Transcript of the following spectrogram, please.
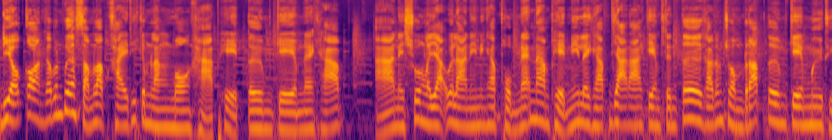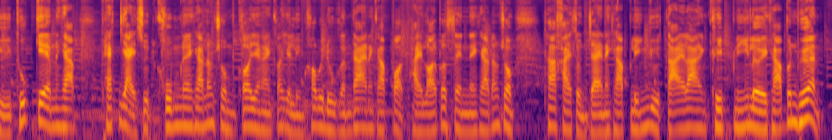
เดี๋ยวก่อนครับเพื่อนๆสำหรับใครที่กำลังมองหาเพจเติมเกมนะครับอ่าในช่วงระยะเวลานี้นะครับผมแนะนำเพจนี้เลยครับยาดาเกมเซ็นเตอร์ครับท่านผู้ชมรับเติมเกมมือถือทุกเกมนะครับแพ็คใหญ่สุดคุ้มนะครับท่านผู้ชมก็ยังไงก็อย่าลืมเข้าไปดูกันได้นะครับปลอดภัย 100%นะครับท่านผู้ชมถ้าใครสนใจนะครับลิงก์อยู่ใต้ล่างคลิปนี้เลยครับเพื่อนๆ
